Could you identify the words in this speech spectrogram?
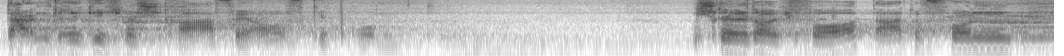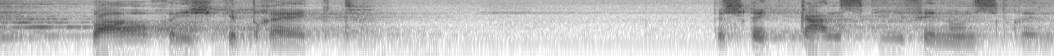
Dann kriege ich eine Strafe aufgebrummt. Stellt euch vor, davon war auch ich geprägt. Das steckt ganz tief in uns drin.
